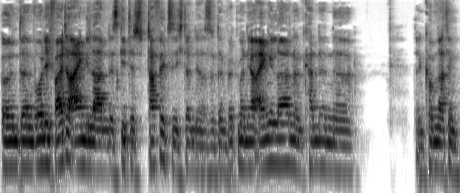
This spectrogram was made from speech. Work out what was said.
Und dann wurde ich weiter eingeladen. Das geht, das staffelt sich dann. Also dann wird man ja eingeladen und kann dann, äh, dann kommen nach dem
